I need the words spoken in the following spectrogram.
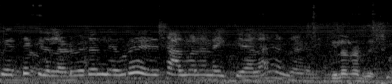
పెడితే కిలో లడ్డు పెట్టాలి కూడా శాల్వనే ఇప్పించాలని అన్నాడు. పిల్లలు తెచ్చిన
